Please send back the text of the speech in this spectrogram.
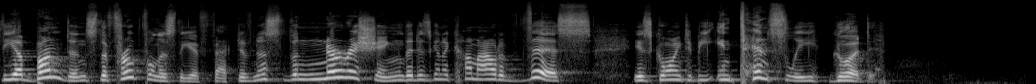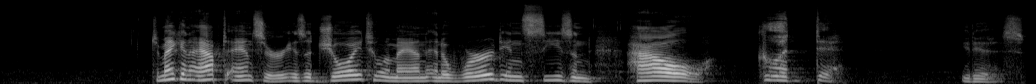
the abundance, the fruitfulness, the effectiveness, the nourishing that is going to come out of this is going to be intensely good. To make an apt answer is a joy to a man and a word in season. How good it is.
